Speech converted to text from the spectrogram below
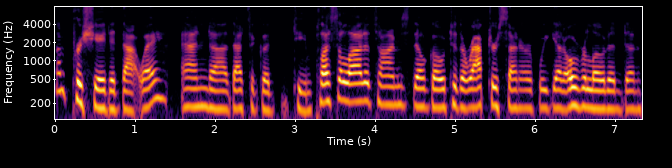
appreciated that way, and uh, that's a good team. Plus, a lot of times they'll go to the Raptor Center if we get overloaded, and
